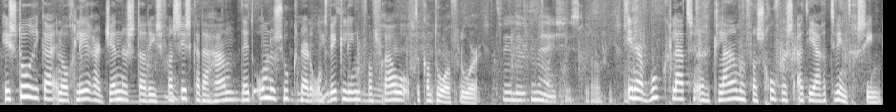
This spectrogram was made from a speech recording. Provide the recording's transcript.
Historica en hoogleraar Gender Studies Francisca de Haan deed onderzoek naar de ontwikkeling van vrouwen op de kantoorvloer. Twee leuke meisjes, geloof ik. In haar boek laat ze een reclame van schroefers uit de jaren twintig zien.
